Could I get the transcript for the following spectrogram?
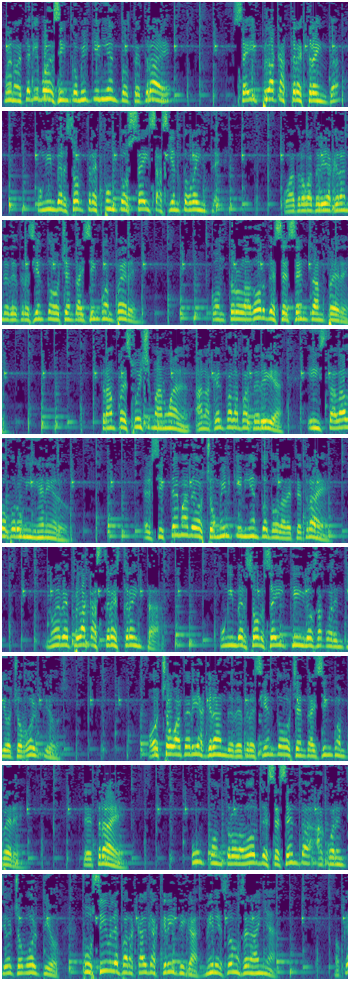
Bueno, este equipo de 5500 te trae 6 placas 330, un inversor 3.6 a 120, 4 baterías grandes de 385 amperes, controlador de 60 amperes, transfer switch manual, anaquel para la batería, instalado por un ingeniero. El sistema de 8.500 dólares te trae 9 placas 330, un inversor 6 kilos a 48 voltios, 8 baterías grandes de 385 amperes. Te trae un controlador de 60 a 48 voltios, fusible para cargas críticas. Mire, eso no se daña. ¿Ok?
